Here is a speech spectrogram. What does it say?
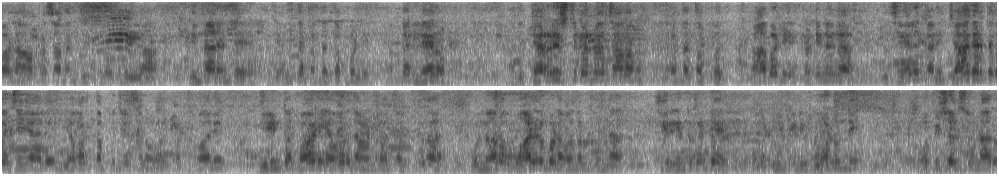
వాళ్ళు ఆ ప్రసాదం తీసుకున్నప్పుడు ఇలా తిన్నారంటే ఎంత పెద్ద తప్పండి. అర్థం నేరం అది టెర్రరిస్ట్ కన్నా చాలా పెద్ద తప్పు కాబట్టి కఠినంగా ఇది చేయాలి కానీ జాగ్రత్తగా చేయాలి. ఎవరు తప్పు చేసారో వాళ్ళు పట్టుకోవాలి. దీంతో పాటు ఎవరు దాంట్లో తప్పుగా ఉన్నారో వాళ్ళని కూడా వదలకుండా తీరు ఎందుకంటే ఒక టీటీడీ బోర్డు ఉంది ఆఫీషియల్స్ ఉన్నారు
